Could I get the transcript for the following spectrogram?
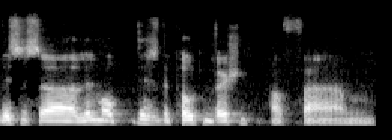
this is a little more. This is the potent version of um,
